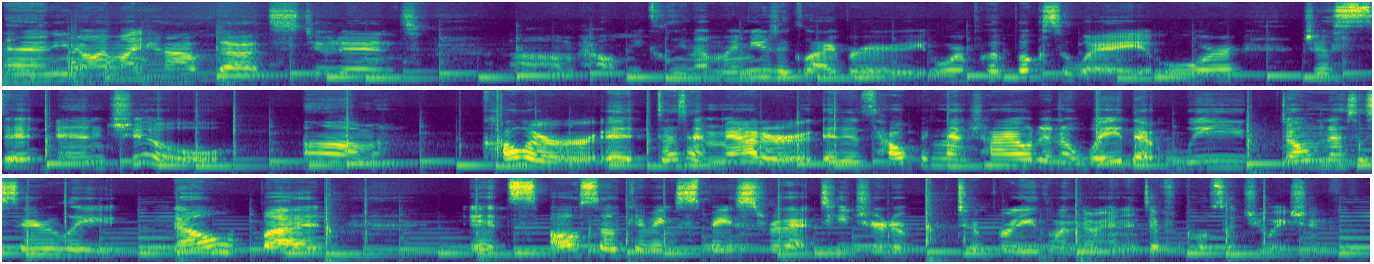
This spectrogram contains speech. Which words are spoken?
And you know, I might have that student um, help me clean up my music library or put books away or just sit and chill. Um, color, it doesn't matter. It is helping that child in a way that we don't necessarily know, but it's also giving space for that teacher to, to breathe when they're in a difficult situation.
